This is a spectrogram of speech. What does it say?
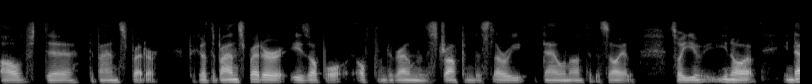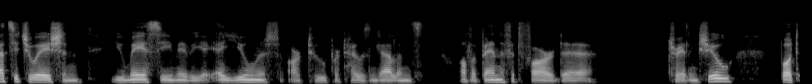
of the, the band spreader because the band spreader is up up from the ground and it's dropping the slurry down onto the soil. So you you know in that situation you may see maybe a, a unit or two per thousand gallons of a benefit for the trailing shoe. But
